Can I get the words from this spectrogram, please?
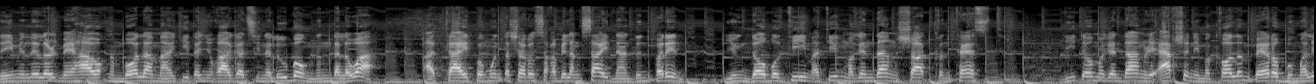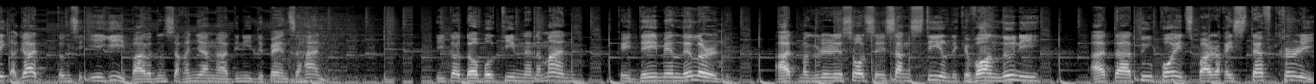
Damian Lillard may hawak ng bola, makikita nyo kagad sinalubong ng dalawa. At kahit pumunta siya ron sa kabilang side, nandun pa rin yung double team at yung magandang shot contest. Dito magandang reaction ni McCollum pero bumalik agad itong si Iggy para dun sa kanyang uh, dinidepensahan. Dito double team na naman kay Damian Lillard at magre-result sa isang steal ni Kevon Looney at 2 uh, points para kay Steph Curry.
